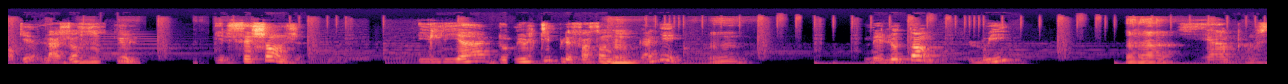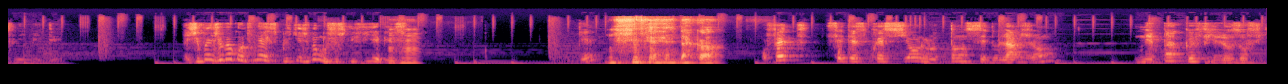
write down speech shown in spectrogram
Ok? L'argent Mhm. circule. Il s'échange. Il y a de multiples façons de gagner. Mhm. Mais le temps, lui, Mhm. bien plus limité. Et je vais, je vais continuer à expliquer, je vais me justifier, bien sûr. Ok D'accord. En fait, cette expression, le temps c'est de l'argent, n'est pas que philosophique.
